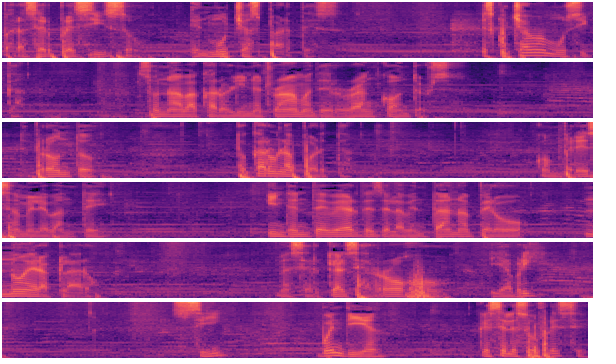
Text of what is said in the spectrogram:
Para ser preciso, en muchas partes. Escuchaba música. Sonaba Carolina Drama de Rank Counters. De pronto, tocaron la puerta. Con pereza me levanté. Intenté ver desde la ventana, pero no era claro. Me acerqué al cerrojo y abrí. Sí, buen día. ¿Qué se les ofrece?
